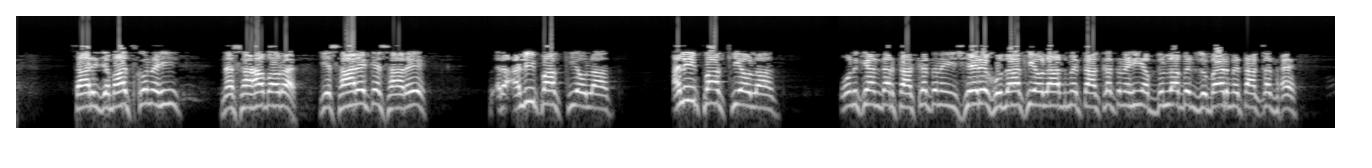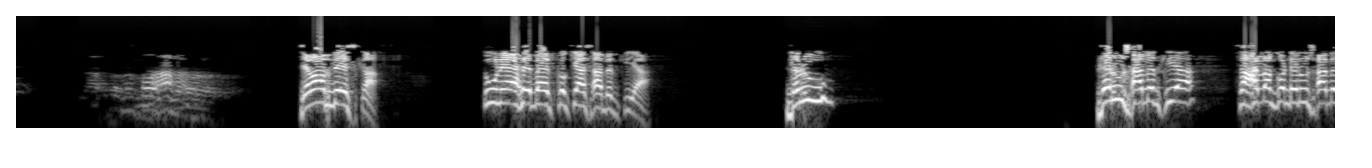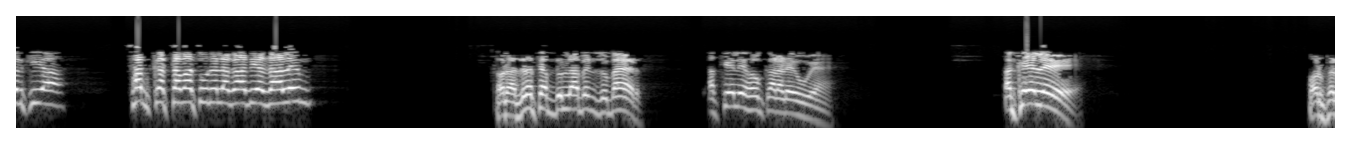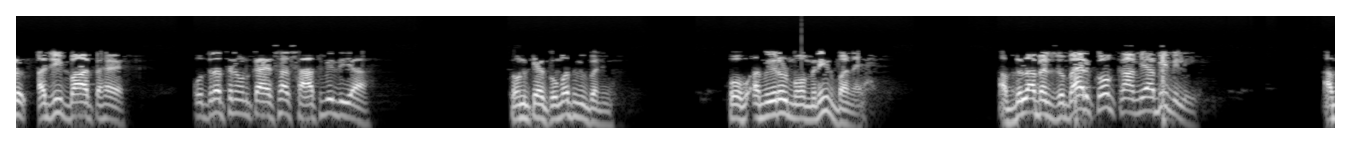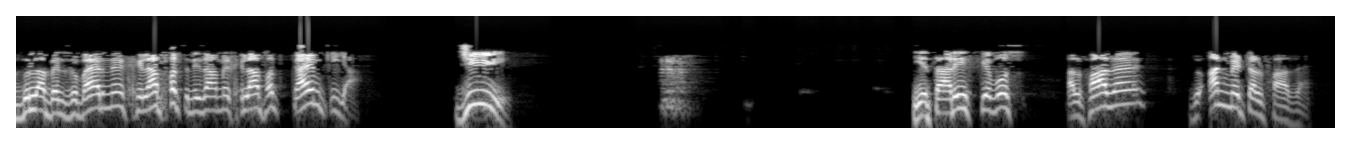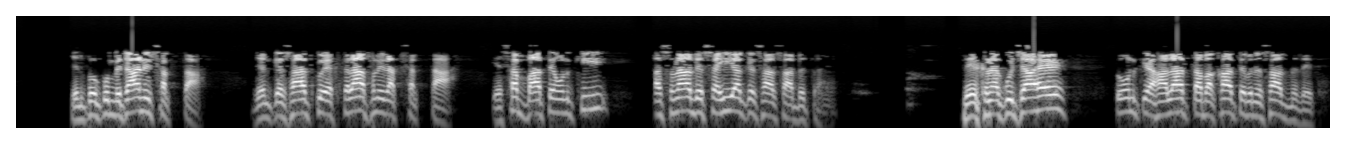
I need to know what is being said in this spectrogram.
ساری جماعت کو نہیں۔ نہ صاحب اور یہ سارے کے سارے، علی پاک کی اولاد، علی پاک کی اولاد۔ ان کے اندر طاقت نہیں۔ شیر خدا کی اولاد میں طاقت نہیں، عبداللہ بن زبیر میں طاقت ہے۔ جواب دے اس کا۔ تو نے اہل بیت کو کیا ثابت کیا؟ ڈرو۔ ڈرو ثابت کیا، صحابہ کو ڈرو ثابت کیا، سب کا توا تو نے لگا دیا ظالم۔ اور حضرت عبداللہ بن زبیر اکیلے ہو کر اڑے ہوئے ہیں۔ اکیلے۔ اور پھر عجیب بات ہے، قدرت نے ان کا ایسا ساتھ بھی دیا تو ان کی حکومت بھی بنی۔ وہ امیر المومنین بنے۔ عبداللہ بن زبیر کو کامیابی ملی۔ عبداللہ بن زبیر نے خلافت، نظام خلافت قائم کیا۔ جی۔ یہ تاریخ کے وہ الفاظ ہیں جو انمٹ الفاظ ہیں، جن کو کوئی مٹا نہیں سکتا، جن کے ساتھ کوئی اختلاف نہیں رکھ سکتا۔ یہ سب باتیں ان کی اسناد سیاح کے ساتھ ثابت ہیں۔ دیکھنا کچھ چاہے تو ان کے حالات طبقات ابن سعد میں دیکھے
